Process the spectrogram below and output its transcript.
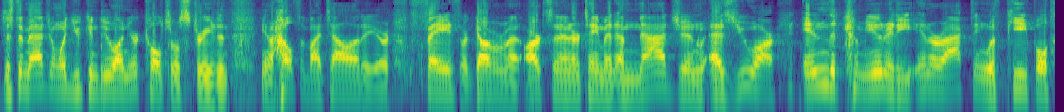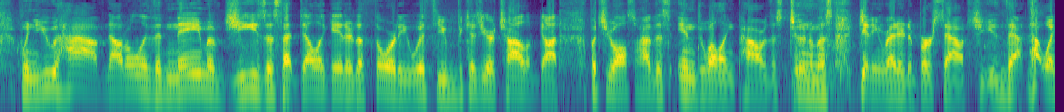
just imagine what you can do on your cultural street and, you know, health and vitality or faith or government, arts and entertainment. Imagine as you are in the community interacting with people when you have not only the name of Jesus, that delegated authority with you because you're a child of God, but you also have this indwelling power, this dunamis getting ready to burst out. That, that way,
